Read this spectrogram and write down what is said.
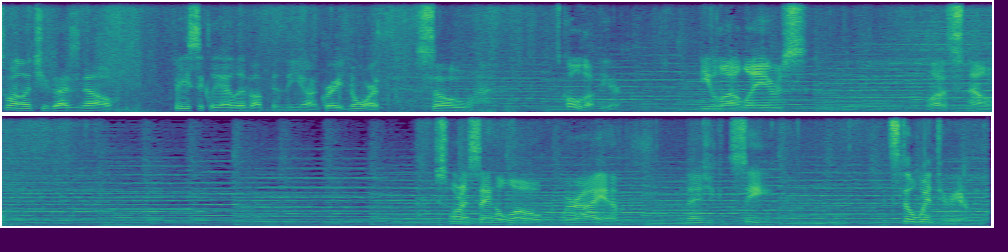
just want to let you guys know. Basically, I live up in the uh, Great North, so it's cold up here. Need a lot of layers, a lot of snow. Just want to say hello where I am, and as you can see, it's still winter here.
